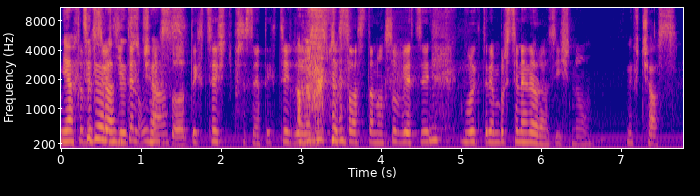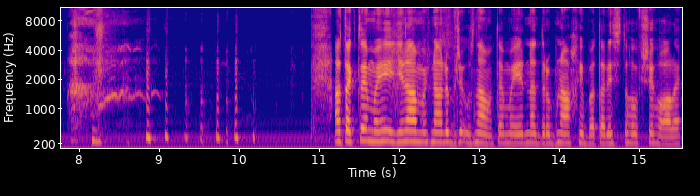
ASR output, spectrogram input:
já chci dorazit ten včas. úmysl, ty chceš, přesně, ty chceš dorazit včas, ale stanou jsou věci, kvůli kterým prostě nedorazíš, no. Včas. A tak to je moje jediná, možná dobře uznám, to je moje jedna drobná chyba tady z toho všeho, ale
